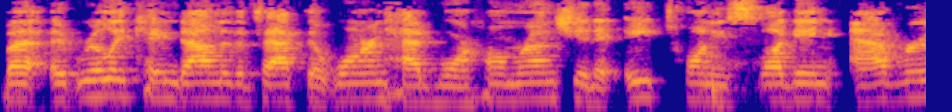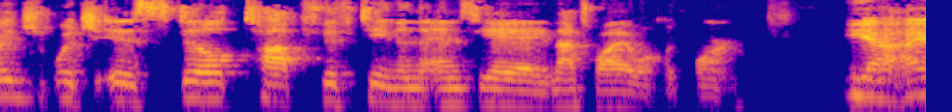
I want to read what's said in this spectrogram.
But it really came down to the fact that Warren had more home runs. She had an 820 slugging average, which is still top 15 in the NCAA, and that's why I went with Warren. Yeah, I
